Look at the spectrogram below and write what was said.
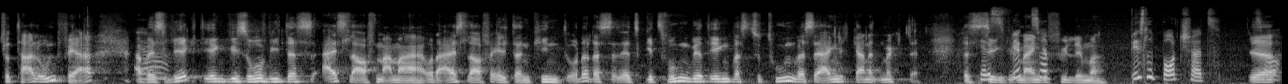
total unfair, aber Ja. es wirkt irgendwie so wie das Eislaufmama oder Eislaufeltern-Kind, oder? Dass er jetzt gezwungen wird, irgendwas zu tun, was er eigentlich gar nicht möchte. Das Ja, ist das irgendwie mein so- Gefühl immer. Bisschen botschert. Ja. So,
